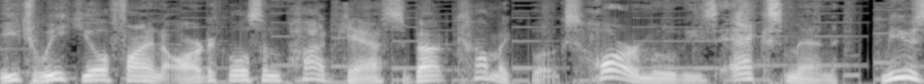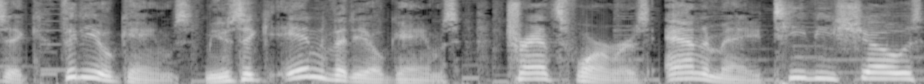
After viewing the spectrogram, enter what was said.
Each week you'll find articles and podcasts about comic books, horror movies, X Men, music, video games, music in video games, Transformers, anime, TV shows,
